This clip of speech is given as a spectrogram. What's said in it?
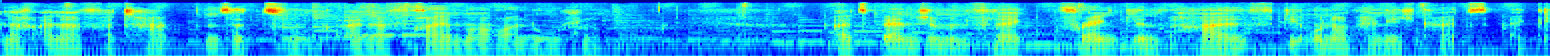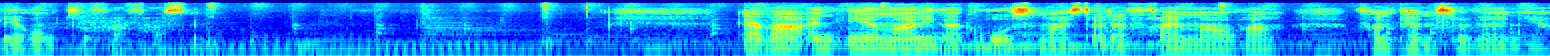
nach einer vertagten Sitzung einer Freimaurerloge, als Benjamin Franklin half, die Unabhängigkeitserklärung zu verfassen. Er war ein ehemaliger Großmeister der Freimaurer von Pennsylvania.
